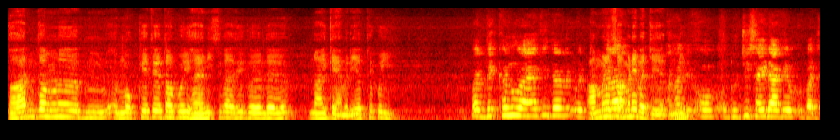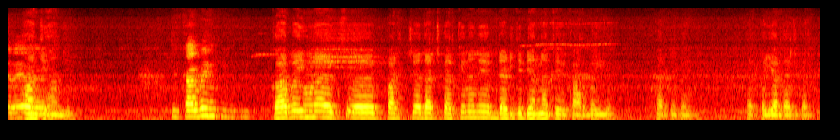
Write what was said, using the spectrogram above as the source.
ਕਾਰਨ ਤਾਂ ਹੁਣ ਅਮ, ਮੌਕੇ ਤੇ ਤਾਂ ਕੋਈ ਹੈ ਨਹੀਂ ਸੀਗਾ ਸੀ ਕੋਈ ਨ- ਨਾ ਹੀ ਕੈਮਰੇ ਆ ਉੱਥੇ ਕੋਈ। ਪਰ ਦੇਖਣ ਨੂੰ ਆਇਆ ਕਿ ਜਦ ਆਮਣੇ ਸਾਹਮਣੇ ਵੱਜੇ ਆ ਦੋਨੇ। ਹਾਂਜੀ ਉਹ ਉਹ ਦੂਜੀ ਸਾਈਡ ਆ ਕੇ ਵੱਜ ਰਹੇ। ਹਾਂਜੀ ਹਾਂਜੀ। ਤੇ ਕਾਰਵਾਈ ਨਹੀਂ ਕੀਤੀ? ਕਾਰਵਾਈ ਹੁਣ ਅਹ, ਪਰਚਾ ਦਰਜ ਕਰਕੇ ਇਹਨਾਂ ਦੇ ਡੈਡੀ ਦੇ ਬਿਆਨਾਂ ਤੇ ਕਾਰਵਾਈ ਕਰਦੇ ਪਏ ਐਫ ਆਈ ਆਰ ਦਰਜ ਕਰਕੇ।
